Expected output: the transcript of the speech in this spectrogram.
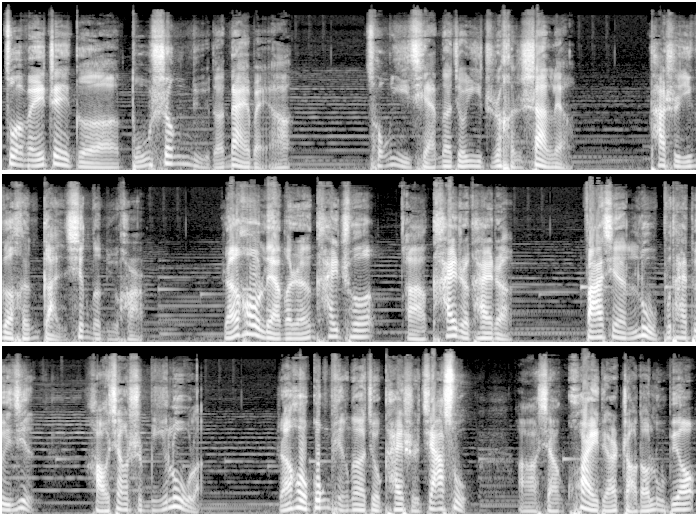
作为这个独生女的奈美啊，从以前呢就一直很善良。她是一个很感性的女孩，然后两个人开车啊，开着开着，发现路不太对劲，好像是迷路了。然后公平呢就开始加速，啊，想快一点找到路标。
